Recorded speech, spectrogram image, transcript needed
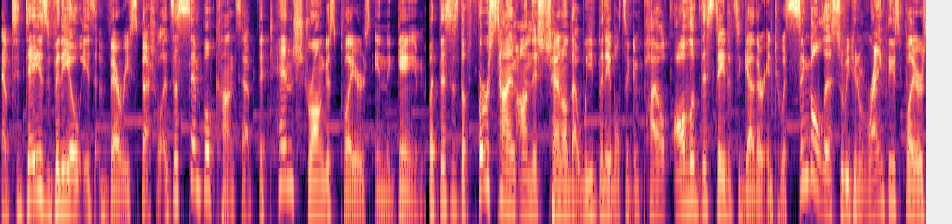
now today's video is very special. It's a simple concept the 10 strongest players in the game. But this is the first time on this channel that we've been able to compile all of this data together into a single list so we can rank these players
